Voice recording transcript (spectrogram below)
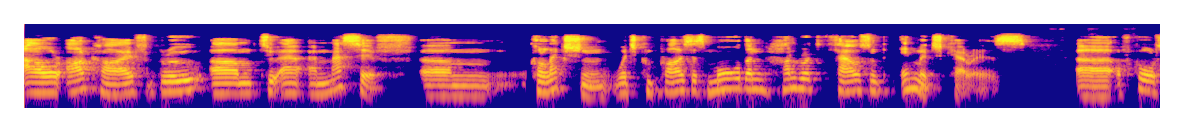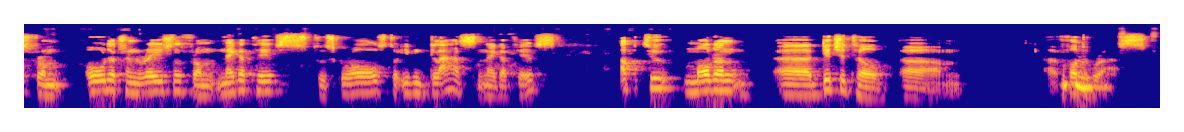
our archive grew um, to a, a massive um, collection which comprises more than 100,000 image carriers. Uh, of course, from older generations, from negatives to scrolls to even glass negatives, up to modern digital um, uh, mm-hmm. photographs.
